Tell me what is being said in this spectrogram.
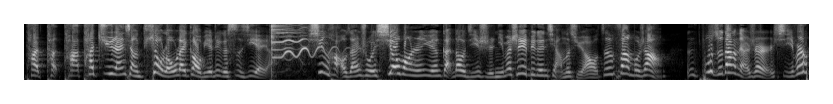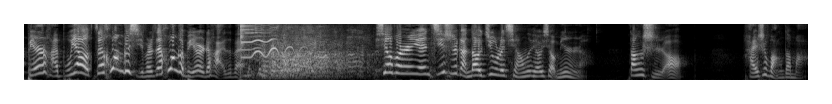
他他他他居然想跳楼来告别这个世界呀！幸好咱说消防人员赶到及时，你们谁也别跟强子学啊，真犯不上，不值当点事儿，媳妇儿别人还不要，再换个媳妇儿，再换个别人的孩子呗。消防人员及时赶到，救了强子条小命啊！当时啊，还是王大妈，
